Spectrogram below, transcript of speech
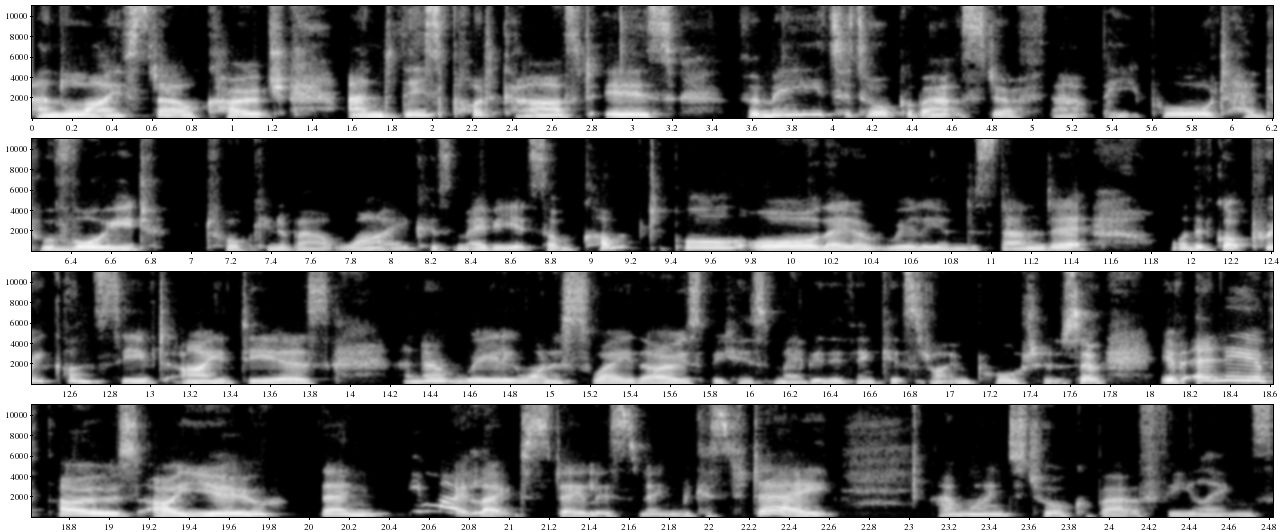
and lifestyle coach. And this podcast is for me to talk about stuff that people tend to avoid talking about. Why? Because maybe it's uncomfortable or they don't really understand it or they've got preconceived ideas and don't really want to sway those because maybe they think it's not important. So if any of those are you, then you might like to stay listening because today I'm wanting to talk about feelings.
